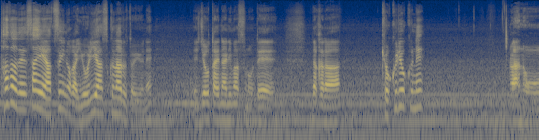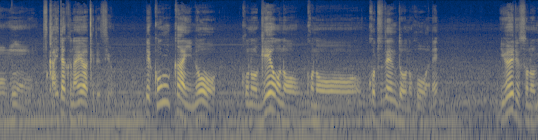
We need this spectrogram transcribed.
ただでさえ暑いのがより暑くなるというね状態になりますのでだから極力ねあのもう使いたくないわけですよ。で今回のこのゲオのこの骨伝導の方はねいわゆるその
